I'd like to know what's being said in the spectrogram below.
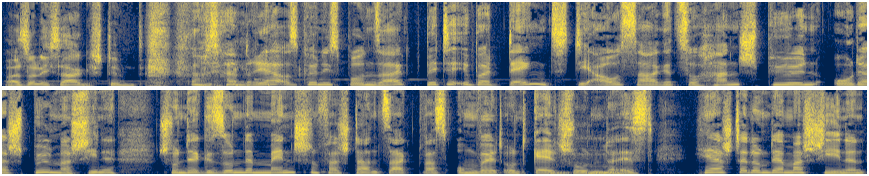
Was soll ich sagen? Stimmt. Und Andrea aus Königsbrunn sagt, bitte überdenkt die Aussage zu Handspülen oder Spülmaschine. Schon der gesunde Menschenverstand sagt, was umwelt- und geldschonender ist. Herstellung der Maschinen,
